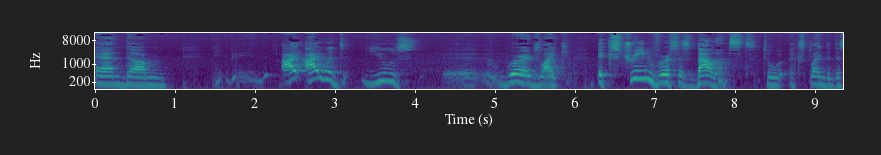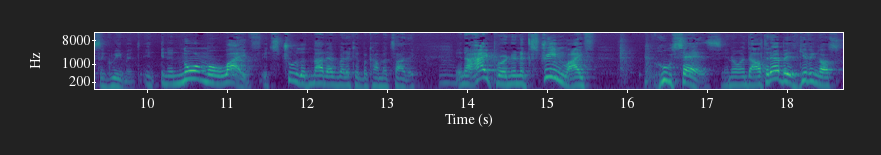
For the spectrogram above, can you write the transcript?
and um, I I would use uh, words like extreme versus balanced to explain the disagreement. In, in, a normal life, it's true that not everybody can become a tzaddik. Mm. In a hyper, in an extreme life, who says? You know, and the Alter Rebbe is giving us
